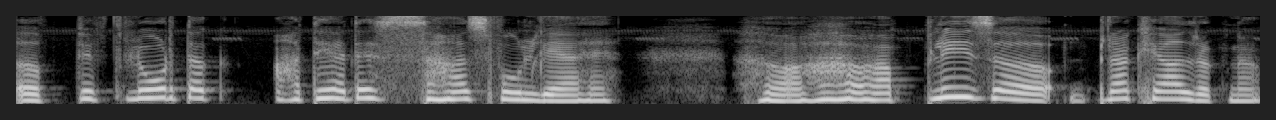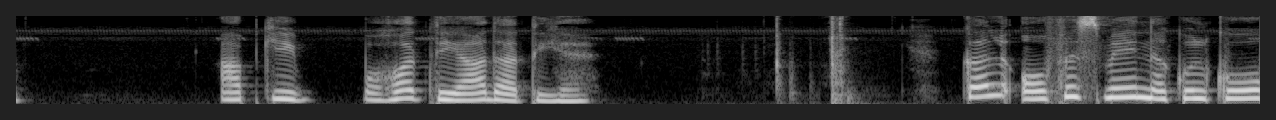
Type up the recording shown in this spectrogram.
फिफ्थ फ्लोर तक आते आते सांस फूल गया है। हाँ हाँ हाँ प्लीज़ अपना ख्याल रखना। आपकी बहुत याद आती है। कल ऑफ़िस में नकुल को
